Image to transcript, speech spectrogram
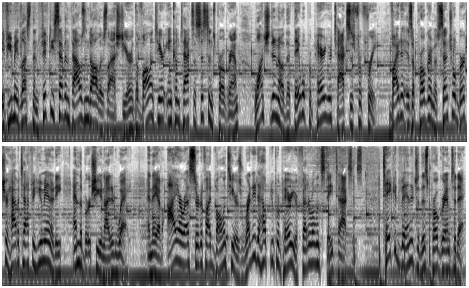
If you made less than $57,000 last year, the Volunteer Income Tax Assistance Program wants you to know that they will prepare your taxes for free. VITA is a program of Central Berkshire Habitat for Humanity and the Berkshire United Way, and they have IRS certified volunteers ready to help you prepare your federal and state taxes. Take advantage of this program today.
